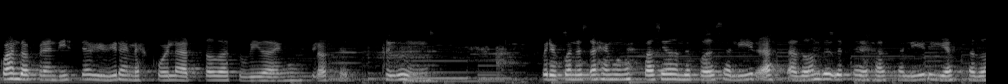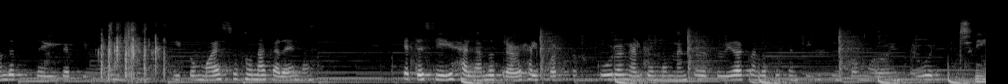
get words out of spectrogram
cuando aprendiste a vivir en la escuela toda tu vida en un closet. ¡tum! Pero cuando estás en un espacio donde puedes salir, hasta dónde te dejas salir y hasta dónde te seguís reprimiendo. Y como eso es una cadena que te sigue jalando otra vez al cuarto oscuro en algún momento de tu vida cuando te sentís incómodo, inseguro. Sí,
